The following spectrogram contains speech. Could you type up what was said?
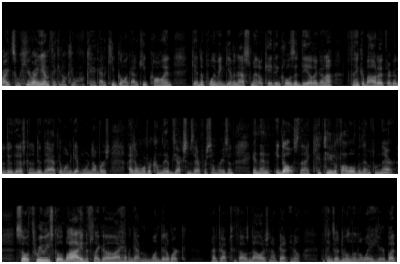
right? So here I am thinking, okay, well, okay, I got to keep going, got to keep calling, get an appointment, give an estimate. Okay, didn't close the deal. They're gonna think about it. They're gonna do this, gonna do that. They want to get more numbers. I don't overcome the objections there for some reason, and then it goes. Then I continue to follow up with them from there. So three weeks go by, and it's like, oh, I haven't gotten one bit of work. I've dropped two thousand dollars, and I've got, you know, the things are dwindling away here. But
